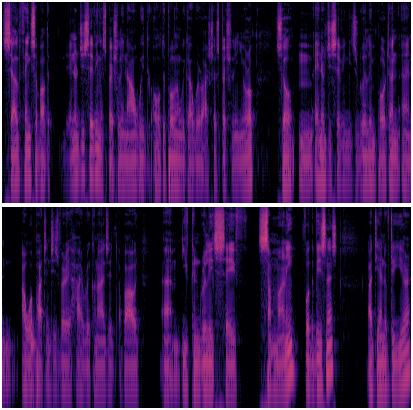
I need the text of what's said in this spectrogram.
sell things about the, the energy saving, especially now with all the problem we got with Russia, especially in Europe. So, um, energy saving is really important, and our patent is very high recognized about um, you can really save some money for the business at the end of the year.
